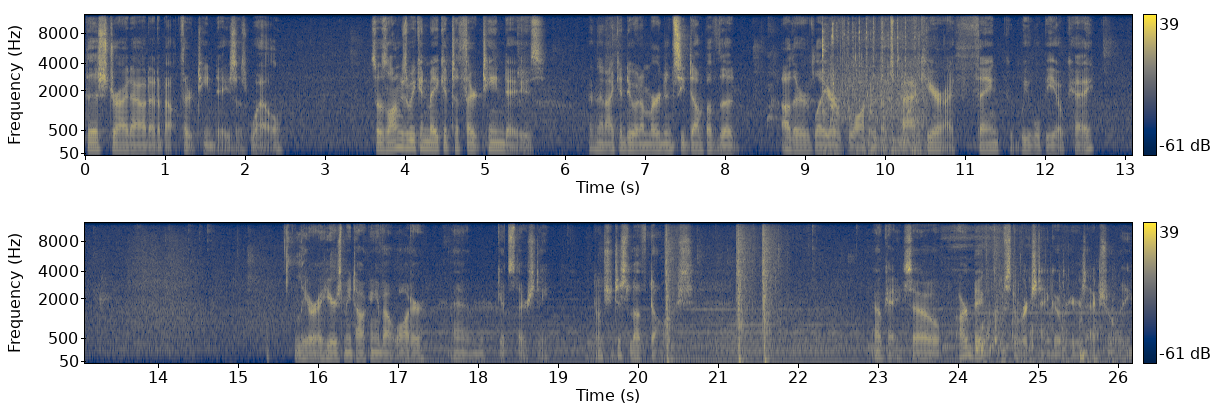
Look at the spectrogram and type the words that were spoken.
This dried out at about 13 days as well. So as long as we can make it to 13 days, and then I can do an emergency dump of the other layer of water that's back here, I think we will be okay. Lyra hears me talking about water and gets thirsty. Don't you just love dogs? Okay, so our big storage tank over here is actually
